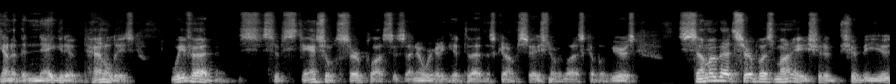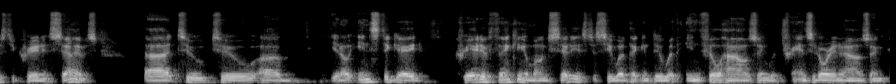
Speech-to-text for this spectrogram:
kind of the negative penalties we've had substantial surpluses. I know we're going to get to that in this conversation over the last couple of years. Some of that surplus money should have, should be used to create incentives uh, to to uh, you know instigate creative thinking among cities to see what they can do with infill housing, with transit oriented housing,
